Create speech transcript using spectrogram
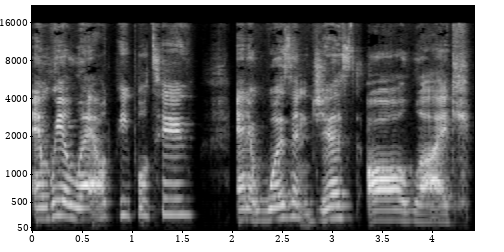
and we allowed people to, and it wasn't just all like,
